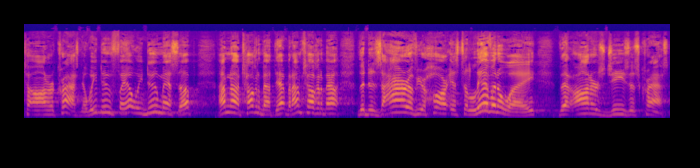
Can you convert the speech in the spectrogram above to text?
to honor Christ. Now, we do fail, we do mess up. I'm not talking about that, but I'm talking about the desire of your heart is to live in a way that honors Jesus Christ.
